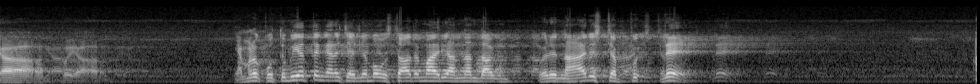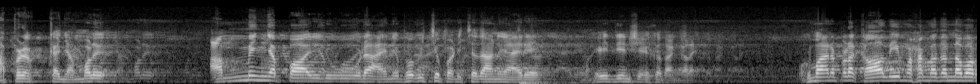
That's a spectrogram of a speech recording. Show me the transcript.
يا رب يا رب നമ്മൾ കുത്തുബിയത്ത് ഇങ്ങനെ ചെല്ലുമ്പോൾ ഉസ്താദന്മാർ അന്നെന്താകും? ഒരു നാല് സ്റ്റെപ്പ് അല്ലേ? അപ്പോഴൊക്കെ നമ്മൾ അമ്മിഞ്ഞപ്പാലിലൂടെ അനുഭവിച്ച് പഠിച്ചതാണ് ആരെ? മൊഹീദ്ദീൻ ഷേഖ് തങ്ങളെ. ബഹുമാനപ്പെട്ട കാദി മുഹമ്മദ് എന്നവർ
